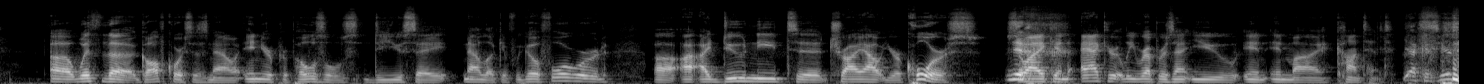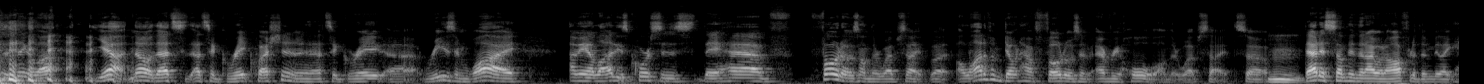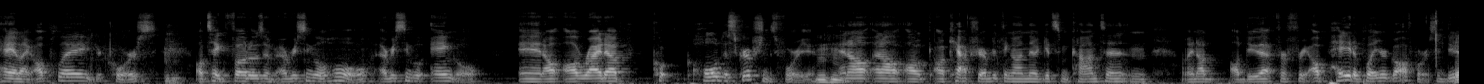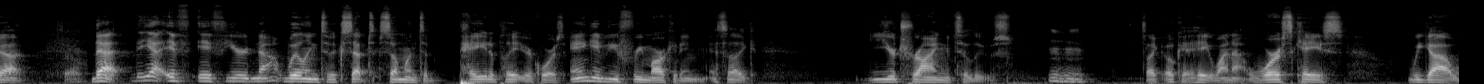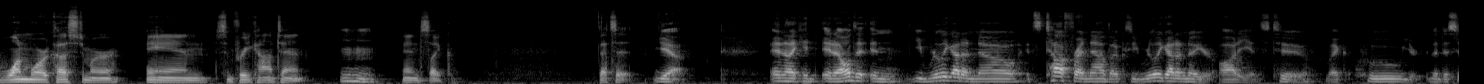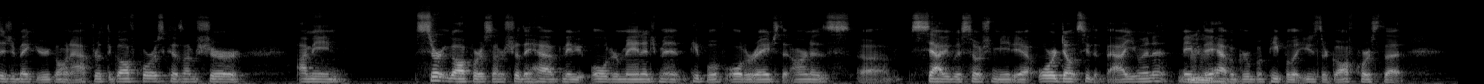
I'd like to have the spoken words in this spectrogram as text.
Uh, with the golf courses now, in your proposals, do you say, now look, if we go forward, uh, I, I do need to try out your course so Yeah. I can accurately represent you in, in my content? yeah. Because here's the thing, a lot. Yeah, no, that's that's a great question, and that's a great uh, reason why. I mean, a lot of these courses they have photos on their website, but a lot of them don't have photos of every hole on their website. So that is something that I would offer to them. Be like, hey, like I'll play your course. I'll take photos of every single hole, every single angle, and I'll, I'll write up co- whole descriptions for you, and I'll and I'll, I'll I'll capture everything on there, get some content, and I mean I'll I'll do that for free. I'll pay to play your golf course and do Yeah. that. So That yeah, if if you're not willing to accept someone to pay to play at your course and give you free marketing, it's like you're trying to lose. mm-hmm. It's like okay, hey, why not? Worst case, we got one more customer and some free content, Mm-hmm. and it's like that's it. Yeah. And like it, it all did, and you really got to know. It's tough right now though, because you really got to know your audience too, like who you're, the decision maker you're going after at the golf course. Because I'm sure, I mean, certain golf courses, I'm sure they have maybe older management, people of older age that aren't as um, savvy with social media or don't see the value in it. Maybe they have a group of people that use their golf course that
